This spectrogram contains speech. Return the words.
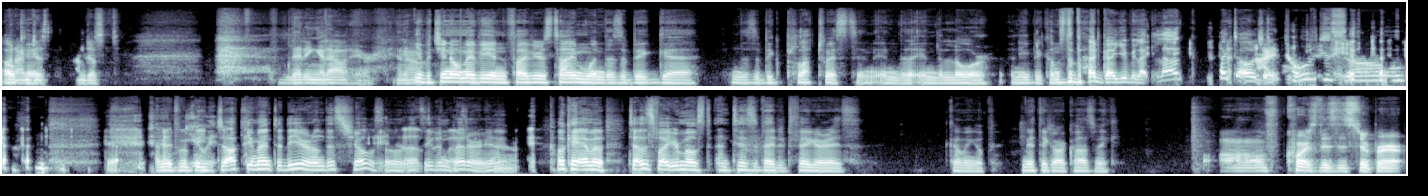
But Okay. I'm just I'm just letting it out here. You know? Yeah, but you know, maybe in five years' time, when there's a big uh, and there's a big plot twist in, in the in the lore, and he becomes the bad guy. You'd be like, "Look, I told you," I told you so. Yeah, and it would be it. documented here on this show. So does, that's it even does. better. Yeah. Yeah. Okay, Emil, tell us what your most anticipated figure is coming up, mythic or cosmic. of course, this is super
